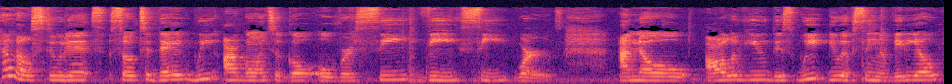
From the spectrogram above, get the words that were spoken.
Hello students. So today we are going to go over CVC words. I know all of you this week you have seen a video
